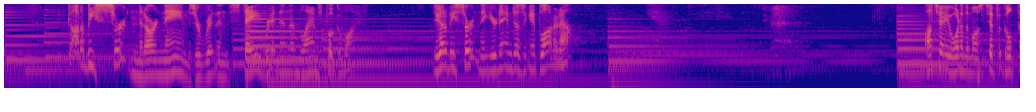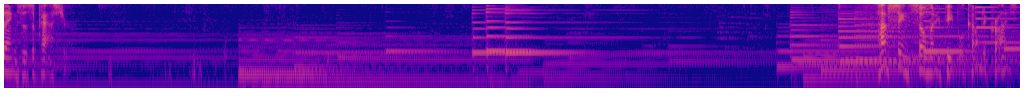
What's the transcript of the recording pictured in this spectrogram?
We've got to be certain that our names are written, stay written in the Lamb's book of life. You've got to be certain that your name doesn't get blotted out. I'll tell you one of the most difficult things as a pastor. I've seen so many people come to Christ.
